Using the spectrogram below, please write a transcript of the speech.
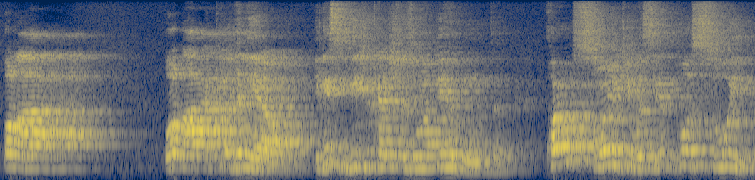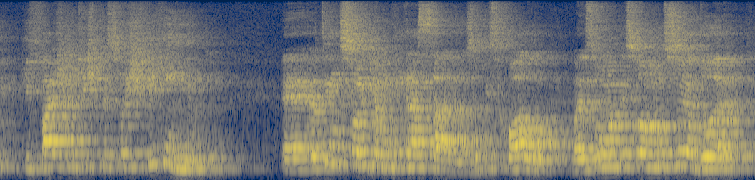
Olá! Olá, aqui é o Daniel e nesse vídeo eu quero te fazer uma pergunta. Qual é o sonho que você possui que faz com que as pessoas fiquem rindo? É, eu tenho um sonho que é muito engraçado, eu sou psicólogo, mas eu sou uma pessoa muito sonhadora.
